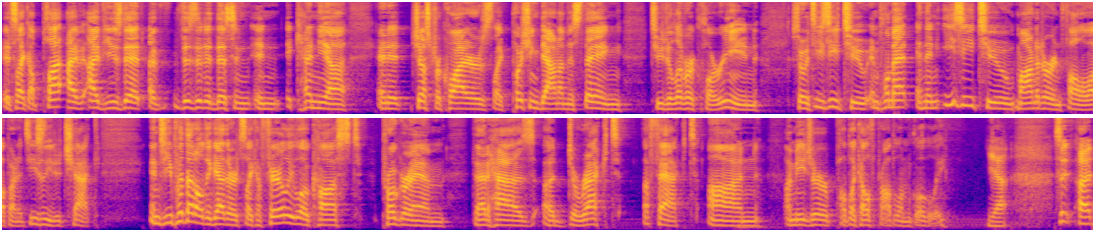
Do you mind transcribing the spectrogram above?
It's like a plat. I've, I've used it. I've visited this in, in Kenya, and it just requires like pushing down on this thing to deliver chlorine. So it's easy to implement and then easy to monitor and follow up on. It's easy to check. And so you put that all together, it's like a fairly low cost program that has a direct effect on a major public health problem globally. Yeah. So uh,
